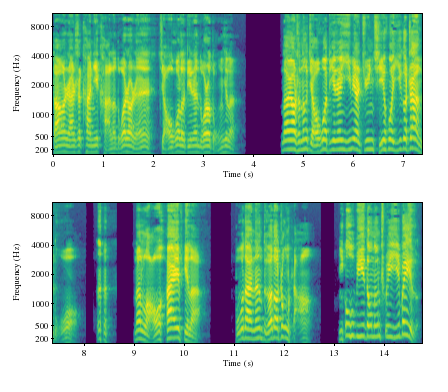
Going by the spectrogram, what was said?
当然是看你砍了多少人，缴获了敌人多少东西了。那要是能缴获敌人一面军旗或一个战鼓，呵呵，那老 happy 了。不但能得到重赏，牛逼都能吹一辈子，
